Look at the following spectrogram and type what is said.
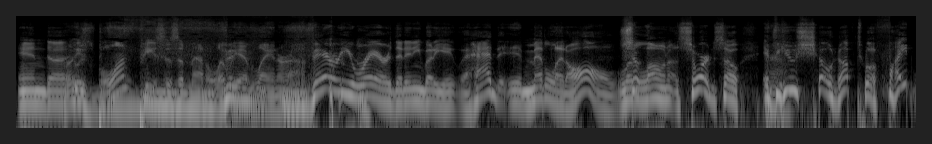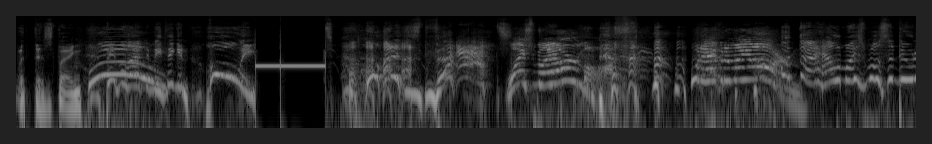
And uh, it These blunt pieces of metal that we have laying around. very rare that anybody had metal at all, let So- alone a sword. So if you showed up to a fight with this thing, people had to be thinking, "Holy, what is that? Why's my arm off? what happened to my arm? What the hell am I supposed to do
